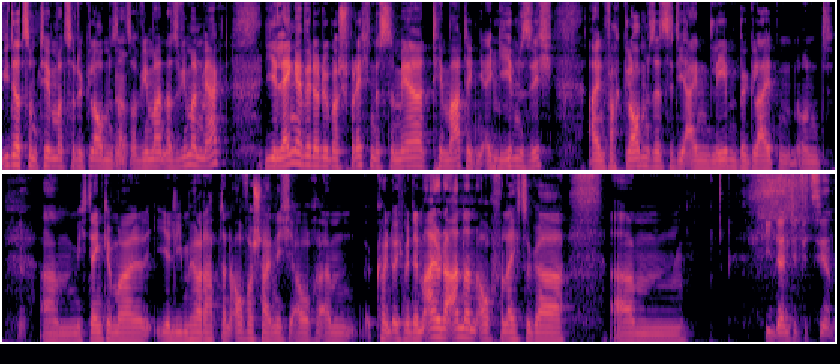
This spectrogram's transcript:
wieder zum Thema zurück Glaubenssatz. Ja. Wie man, also wie man merkt, je länger wir darüber sprechen, desto mehr Thematiken ergeben mhm. sich. Einfach Glaubenssätze, die ein Leben begleiten. Und ja. ähm, ich denke mal, ihr lieben Hörer habt dann auch wahrscheinlich auch, ähm, könnt euch mit dem einen oder anderen auch vielleicht sogar ähm, identifizieren.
